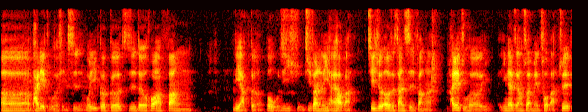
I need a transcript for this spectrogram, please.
呃排列组合形式，我一个格子的话放两个，哦我计算计算能力还好吧？其实就是二的三次方啊，排列组合应该这样算没错吧？就是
